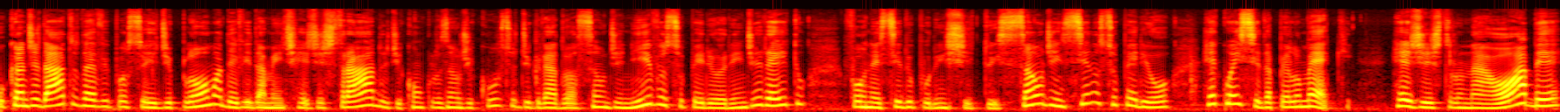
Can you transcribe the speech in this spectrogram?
O candidato deve possuir diploma devidamente registrado de conclusão de curso de graduação de nível superior em Direito, fornecido por instituição de ensino superior reconhecida pelo MEC, registro na OAB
